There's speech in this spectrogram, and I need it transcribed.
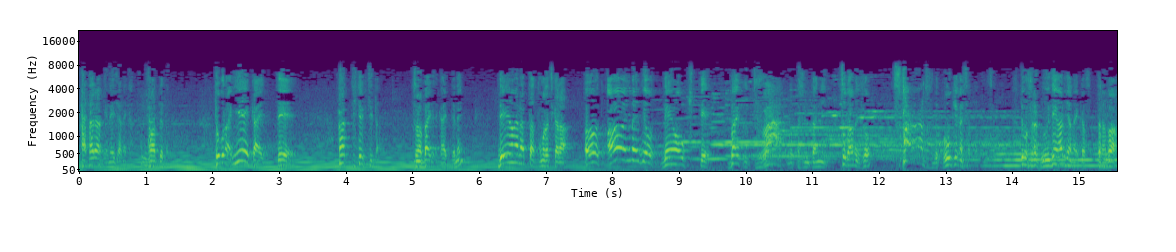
たたるわけねえじゃねえか触ってた。ところが家へ帰ってパッと一人ついた。そのバイクで帰ってね。電話が鳴った友達から「ああ今行くよ」電話を切ってバイクブワーッと乗った瞬間にちょっと雨でしょスパーンとして大怪我しちゃったんですよ。でもそれは偶然あるじゃないかっつったらば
